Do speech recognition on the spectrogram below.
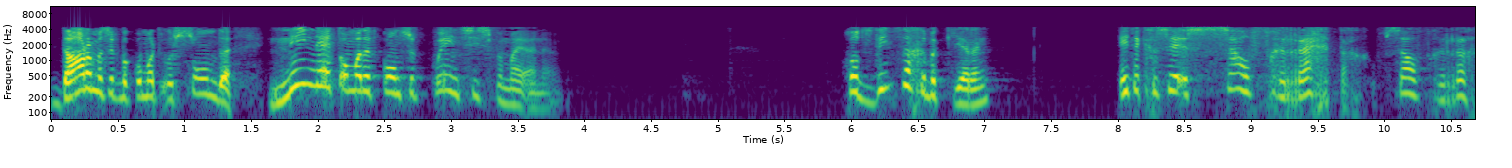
Daarom is ek bekommerd oor sonde, nie net omdat dit konsekwensies vir my inhou nie. Godsdienstige bekering het ek gesê is selfgeregtig of selfgerig.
